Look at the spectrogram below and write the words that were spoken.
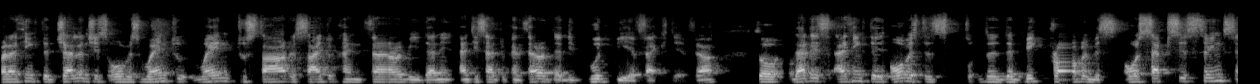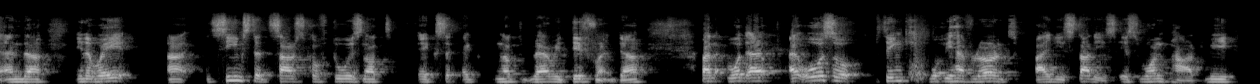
but I think the challenge is always when to when to start a cytokine therapy, then anti-cytokine therapy that it would be effective. Yeah. So that is, I think, the, always this, the the big problem is all sepsis things, and uh, in a way, uh, it seems that SARS-CoV-2 is not ex- not very different. Yeah. But what I, I also think what we have learned by these studies is one part. We,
